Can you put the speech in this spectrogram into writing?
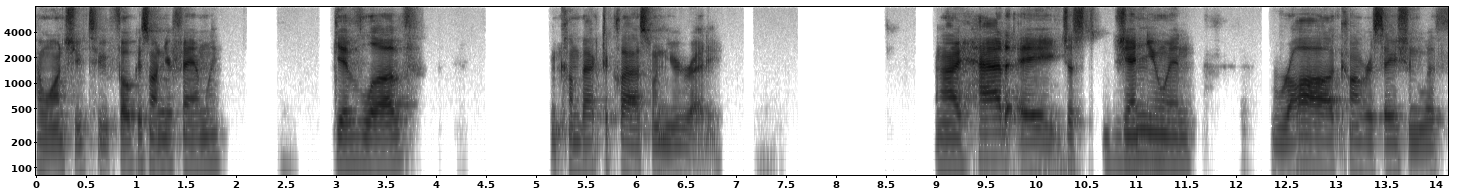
I want you to focus on your family, give love, and come back to class when you're ready. And I had a just genuine, raw conversation with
